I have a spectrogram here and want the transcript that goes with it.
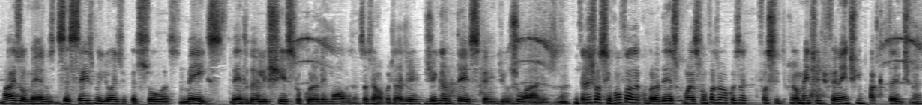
mais ou menos 16 milhões de pessoas mês dentro do LX procurando imóveis. Então, assim, é uma quantidade gigantesca de usuários. Né? Então, a gente falou assim: vamos fazer com o Bradesco, mas vamos fazer uma coisa que fosse realmente diferente e impactante, né?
